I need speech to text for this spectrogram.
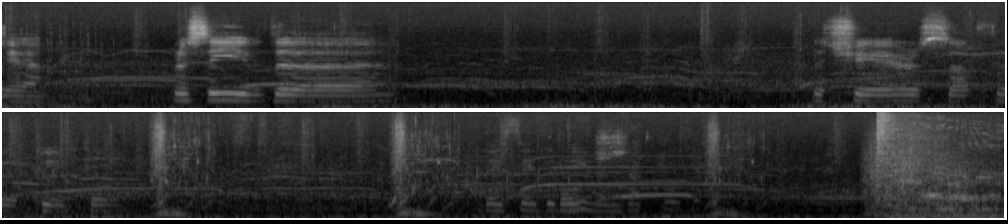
Yeah. Receive the the cheers of the people. They say the demon that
